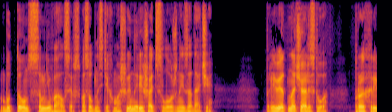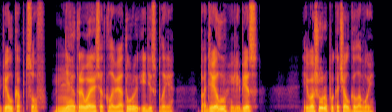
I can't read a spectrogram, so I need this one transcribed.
будто он сомневался в способностях машины решать сложные задачи. «Привет начальству», — прохрипел Копцов, не отрываясь от клавиатуры и дисплея. «По делу или без?» Ивашура покачал головой.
